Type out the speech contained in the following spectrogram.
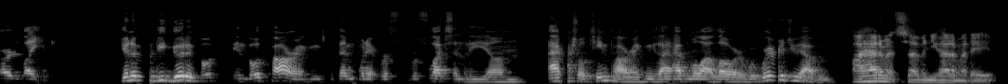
are like gonna be good in both in both power rankings, but then when it ref- reflects in the um actual team power rankings, I have them a lot lower. Where, where did you have them? I had them at seven, you had them at eight.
